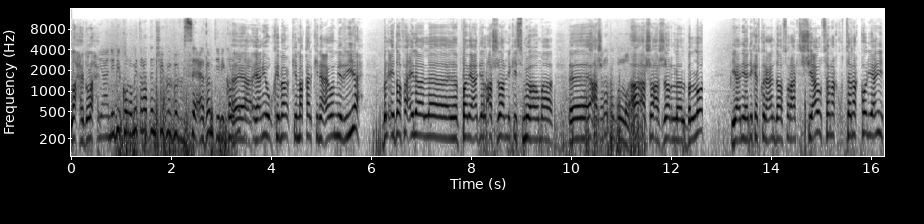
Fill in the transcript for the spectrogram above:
لاحظوا لاحظوا. يعني بكيلومترات تمشي في, الساعة فهمتي؟ بكيلومترات آه، يعني وكما كما قال كاين عوامل الرياح بالإضافة إلى ال- الطبيعة ديال الأشجار اللي كيسميوها هما آه، البلوط. آه، أشجار البلوط. يعني هذه كتكون عندها سرعة الاشتعال والتنقل يعني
